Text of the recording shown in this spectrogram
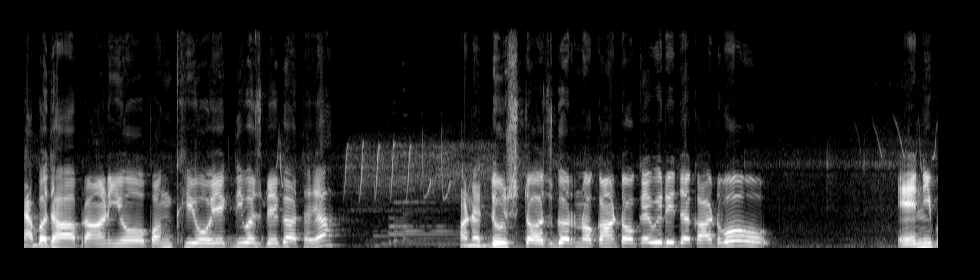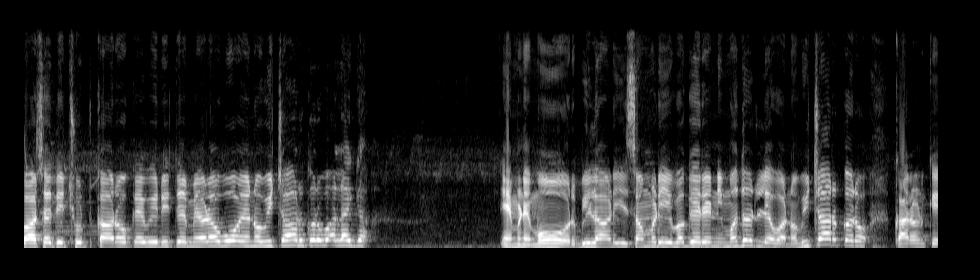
આ બધા પ્રાણીઓ, પંખીઓ એક દિવસ ભેગા થયા અને દુષ્ટ અજગરનો કાંટો કેવી રીતે કાઢવો, એની પાસેથી છુટકારો કેવી રીતે મેળવવો, એનો વિચાર કરવા લાગ્યા. એમણે મોર, બિલાડી, સમડી વગેરેની મદદ લેવાનો વિચાર કર્યો, કારણ કે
